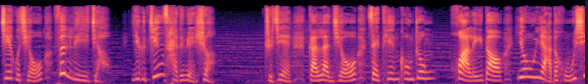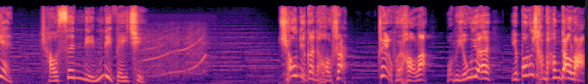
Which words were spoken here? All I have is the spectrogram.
接过球，奋力一脚，一个精彩的远射。只见橄榄球在天空中画了一道优雅的弧线，朝森林里飞去。瞧你干的好事儿，这回好了，我们永远也甭想碰到了。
